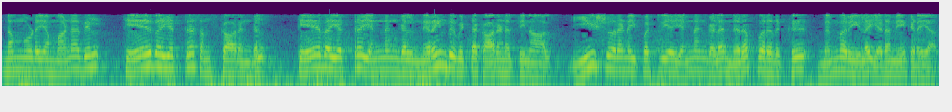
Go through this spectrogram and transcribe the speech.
நம்முடைய மனதில் தேவையற்ற சம்ஸ்காரங்கள் தேவையற்ற எண்ணங்கள் நிறைந்து விட்ட காரணத்தினால் ஈஸ்வரனை பற்றிய எண்ணங்களை நிரப்புறதுக்கு மெம்மரியில இடமே கிடையாது.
